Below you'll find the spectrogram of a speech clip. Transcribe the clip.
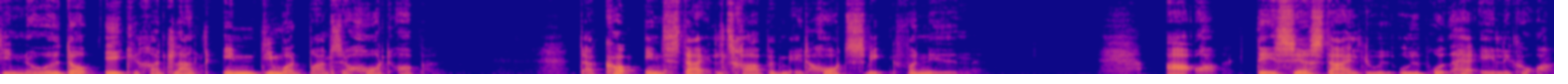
De nåede dog ikke ret langt, inden de måtte bremse hårdt op. Der kom en stejl trappe med et hårdt sving for neden. Arv, det ser stejlt ud, udbrød herr Ellegård.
